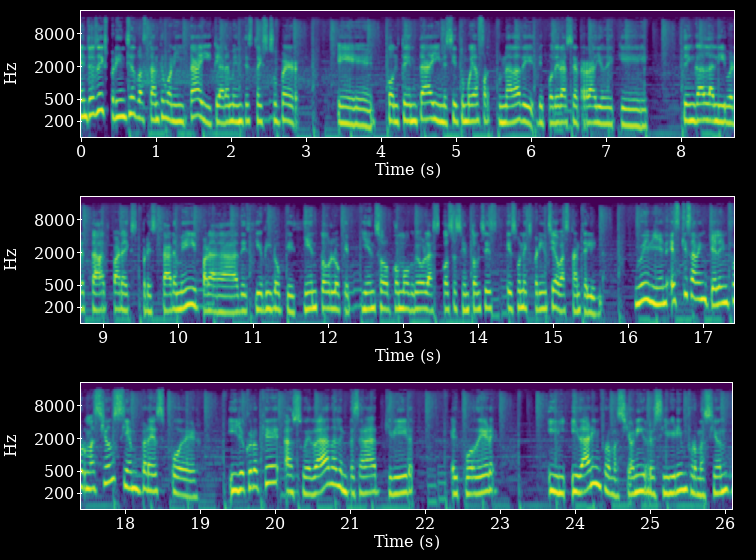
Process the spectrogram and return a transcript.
Entonces la experiencia es bastante bonita y claramente estoy súper eh, contenta y me siento muy afortunada de, de, poder hacer radio, de que tenga la libertad para expresarme y para decir lo que siento, lo que pienso, cómo veo las cosas. Entonces es una experiencia bastante linda. Muy bien, es que saben que la información siempre es poder. Y yo creo que a su edad, al empezar a adquirir el poder y, y dar información y recibir información,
